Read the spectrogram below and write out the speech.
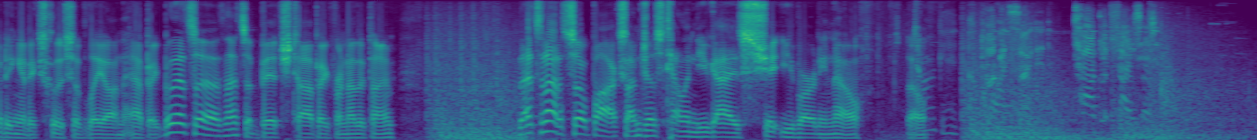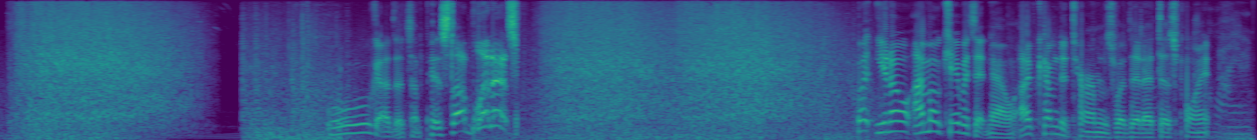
putting it exclusively on Epic. But that's a that's a bitch topic for another time. That's not a soapbox. I'm just telling you guys shit you already know. So, Target Target sighted. Target sighted. oh god, that's a pissed off lettuce. But you know, I'm okay with it now. I've come to terms with it at this point. Acquired.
